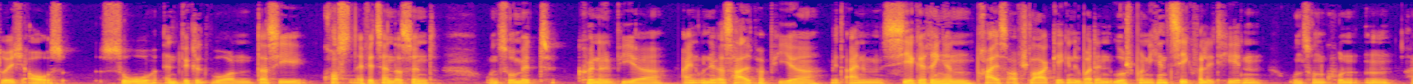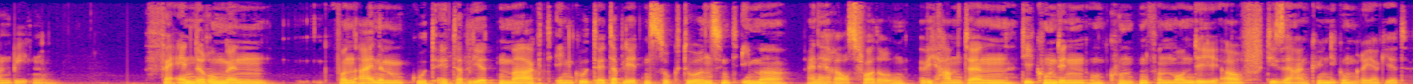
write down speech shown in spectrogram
durchaus so entwickelt worden, dass sie kosteneffizienter sind und somit können wir ein Universalpapier mit einem sehr geringen Preisaufschlag gegenüber den ursprünglichen C-Qualitäten unseren Kunden anbieten. Veränderungen von einem gut etablierten Markt in gut etablierten Strukturen sind immer eine Herausforderung. Wie haben denn die Kundinnen und Kunden von Mondi auf diese Ankündigung reagiert?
